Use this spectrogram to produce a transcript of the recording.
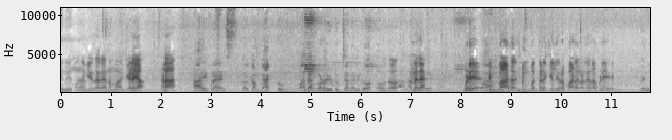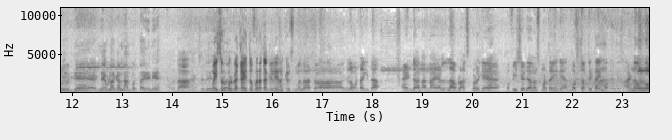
ಏನು ಎತ್ತ ಇದ್ದಾರೆ ನಮ್ಮ ಗೆಳೆಯ. ಅಣ್ಣ? Hi friends welcome back to Madan Gowda YouTube channel ಇದು. ಹೌದು. ಆಮೇಲೆ ಬಿಡಿ ನಿಮ್ಮ ಬಾಣ ನಿಮ್ಮ ಬತ್ತಳಿಕೆಯಲ್ಲಿರೋ ಬಾಣಗಳನ್ನೆಲ್ಲ ಬಿಡಿ. ಬೆಂಗಳೂರಿಗೆ ಎರಡನೇ ಬ್ಲಾಗಲ್ಲಿ ನಾನು ಬರ್ತಾ ಇದ್ದೀನಿ. ಹೌದಾ? ಮೈಸೂರು ಬರಬೇಕಾಯ್ತು ಬರೋಕ್ಕಾಗಲಿಲ್ಲ ಏನೋ ಕೆಲಸದ ಮೇಲೆ ಅಥವಾ ಎಲ್ಲ ಹೊಂಟಾಗಿದ್ದ. ಆ್ಯಂಡ್ ನನ್ನ ಎಲ್ಲ ಬ್ಲಾಗ್ಸ್ಗಳಿಗೆ ಅಫಿಷಿಯಲಿ ಅನೌನ್ಸ್ ಮಾಡ್ತಾ ಇದ್ದೀನಿ ಮೋಸ್ಟ್ ಆಫ್ ದಿ ಟೈಮ್ ಅಣ್ಣವರು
